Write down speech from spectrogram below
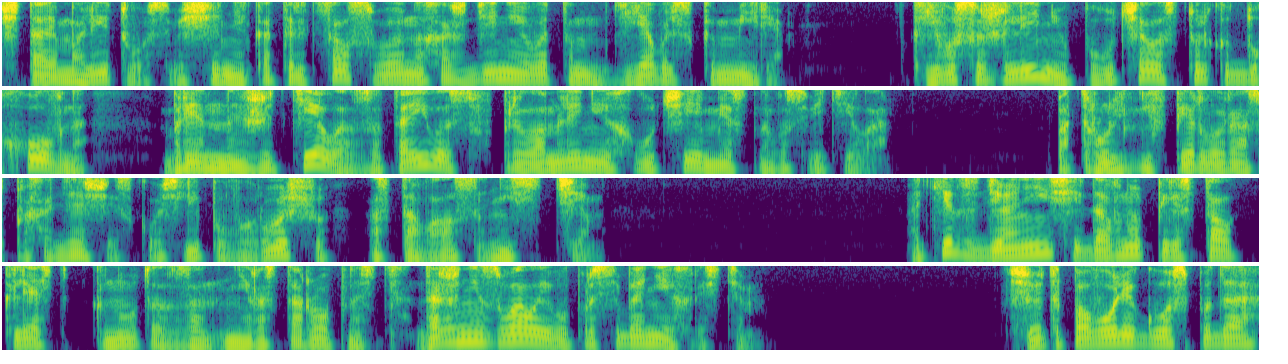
Читая молитву, священник отрицал свое нахождение в этом дьявольском мире. К его сожалению, получалось только духовно. Бренное же тело затаилось в преломлениях лучей местного светила. Патруль, не в первый раз проходящий сквозь липовую рощу, оставался ни с чем. Отец Дионисий давно перестал клясть Кнута за нерасторопность, даже не звал его про себя нехристем. Все это по воле Господа,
